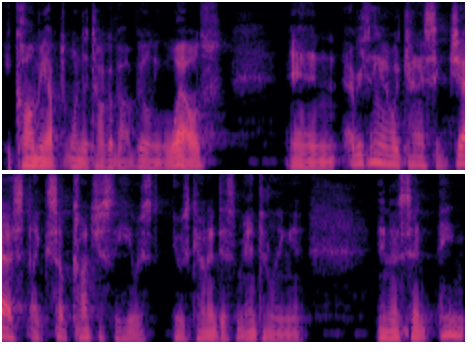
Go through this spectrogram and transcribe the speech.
he called me up wanted to talk about building wealth. And everything I would kind of suggest, like subconsciously, he was he was kind of dismantling it. And I said, "Hey,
